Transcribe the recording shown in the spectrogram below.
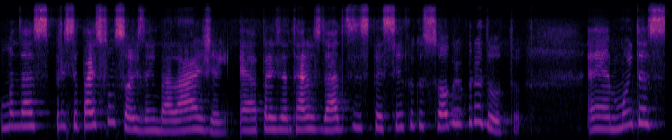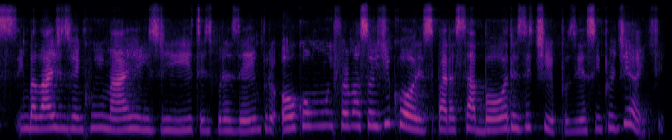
Uma das principais funções da embalagem é apresentar os dados específicos sobre o produto. É, muitas embalagens vêm com imagens de itens, por exemplo, ou com informações de cores para sabores e tipos, e assim por diante.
